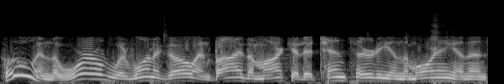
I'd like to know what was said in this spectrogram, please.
"Who in the world would want to go and buy the market at 10:30 in the morning and then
